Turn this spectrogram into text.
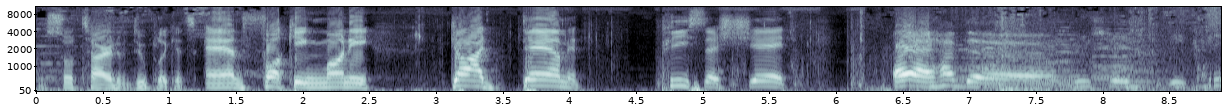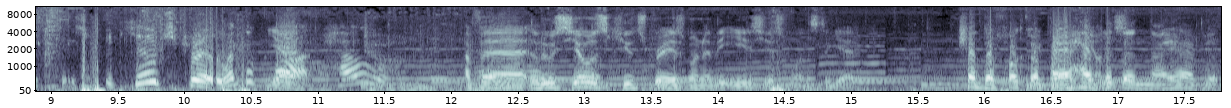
I'm so tired of duplicates and fucking money. God damn it. Piece of shit. Hey, I have the Lucio cute spray. What the Yeah. fuck? How? Uh, Lucio's cute spray is one of the easiest ones to get. Shut the fuck up. I have it and I have it.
